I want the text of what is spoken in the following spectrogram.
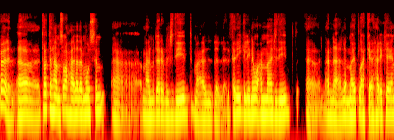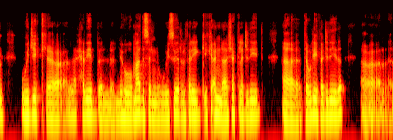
فعلا. آه، توتنهام صراحة هذا الموسم آه، مع المدرب الجديد مع الفريق اللي نوعا ما جديد. آه، لأن لما يطلع هاري كين ويجيك آه، الحبيب اللي هو ماديسون ويصير الفريق كأنه شكله جديد آه، توليفة جديدة. آه،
